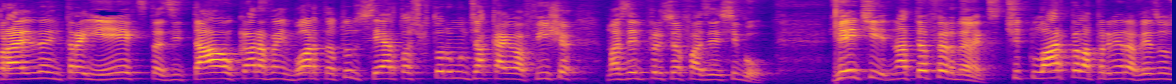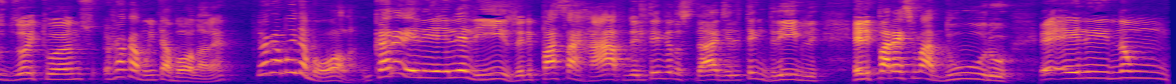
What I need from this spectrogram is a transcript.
para ele entrar em êxtase e tal. O cara vai embora, tá tudo certo. Acho que todo mundo já caiu a ficha, mas ele precisa fazer esse gol. Gente, Natan Fernandes, titular pela primeira vez aos 18 anos, joga muita bola, né? Joga muita bola. O cara, ele, ele é liso, ele passa rápido, ele tem velocidade, ele tem drible, ele parece maduro, é, ele não...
